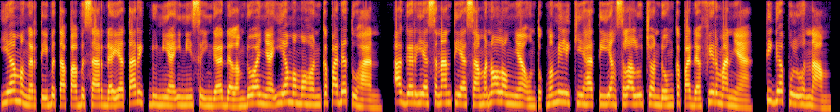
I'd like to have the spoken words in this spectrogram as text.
Ia mengerti betapa besar daya tarik dunia ini sehingga dalam doanya ia memohon kepada Tuhan, agar ia senantiasa menolongnya untuk memiliki hati yang selalu condong kepada firman-Nya. 36.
